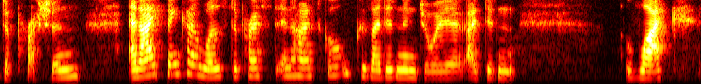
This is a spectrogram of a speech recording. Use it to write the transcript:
depression. And I think I was depressed in high school because I didn't enjoy it. I didn't like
